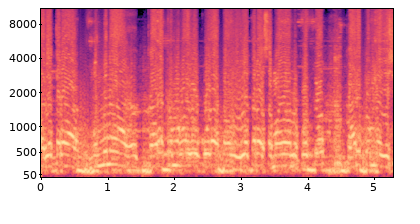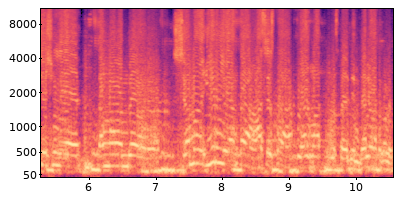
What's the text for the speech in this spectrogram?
ಅದೇ ತರ ಮುಂದಿನ ಕಾರ್ಯಕ್ರಮಗಳಿಗೂ ಕೂಡ ತಾವು ಇದೇ ತರ ಸಮಯವನ್ನು ಕೊಟ್ಟು ಕಾರ್ಯಕ್ರಮ ಯಶಸ್ವಿಗೆ ತಮ್ಮ ಒಂದು ಶ್ರಮ ಇರಲಿ ಅಂತ ಆಶಿಸ್ತಾ ಎರಡು ಮಾತು ಮುಗಿಸ್ತಾ ಇದ್ದೀನಿ. ಧನ್ಯವಾದಗಳು.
